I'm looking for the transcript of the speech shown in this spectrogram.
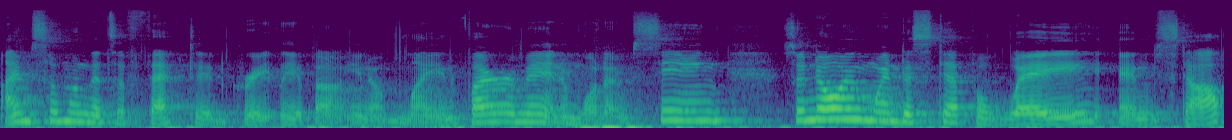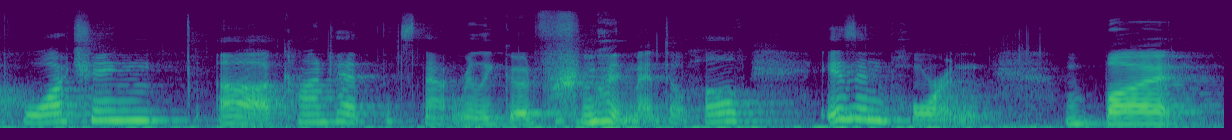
I'm someone that's affected greatly about, you know, my environment and what I'm seeing. So knowing when to step away and stop watching uh, content that's not really good for my mental health is important. But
